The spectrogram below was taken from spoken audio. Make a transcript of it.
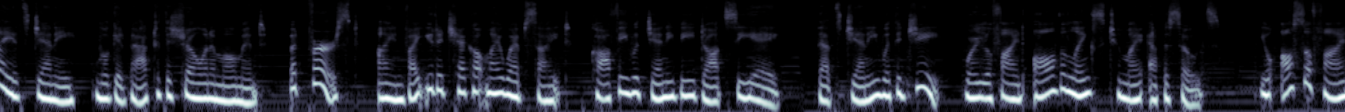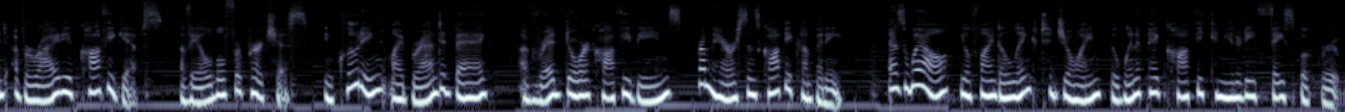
Hi, it's Genny. We'll get back to the show in a moment. But first, I invite you to check out my website, coffeewithgennyb.ca. That's Genny with a G, where you'll find all the links to my episodes. You'll also find a variety of coffee gifts available for purchase, including my branded bag of Red Door coffee beans from Harrison's Coffee Company. As well, you'll find a link to join the Winnipeg Coffee Community Facebook group.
